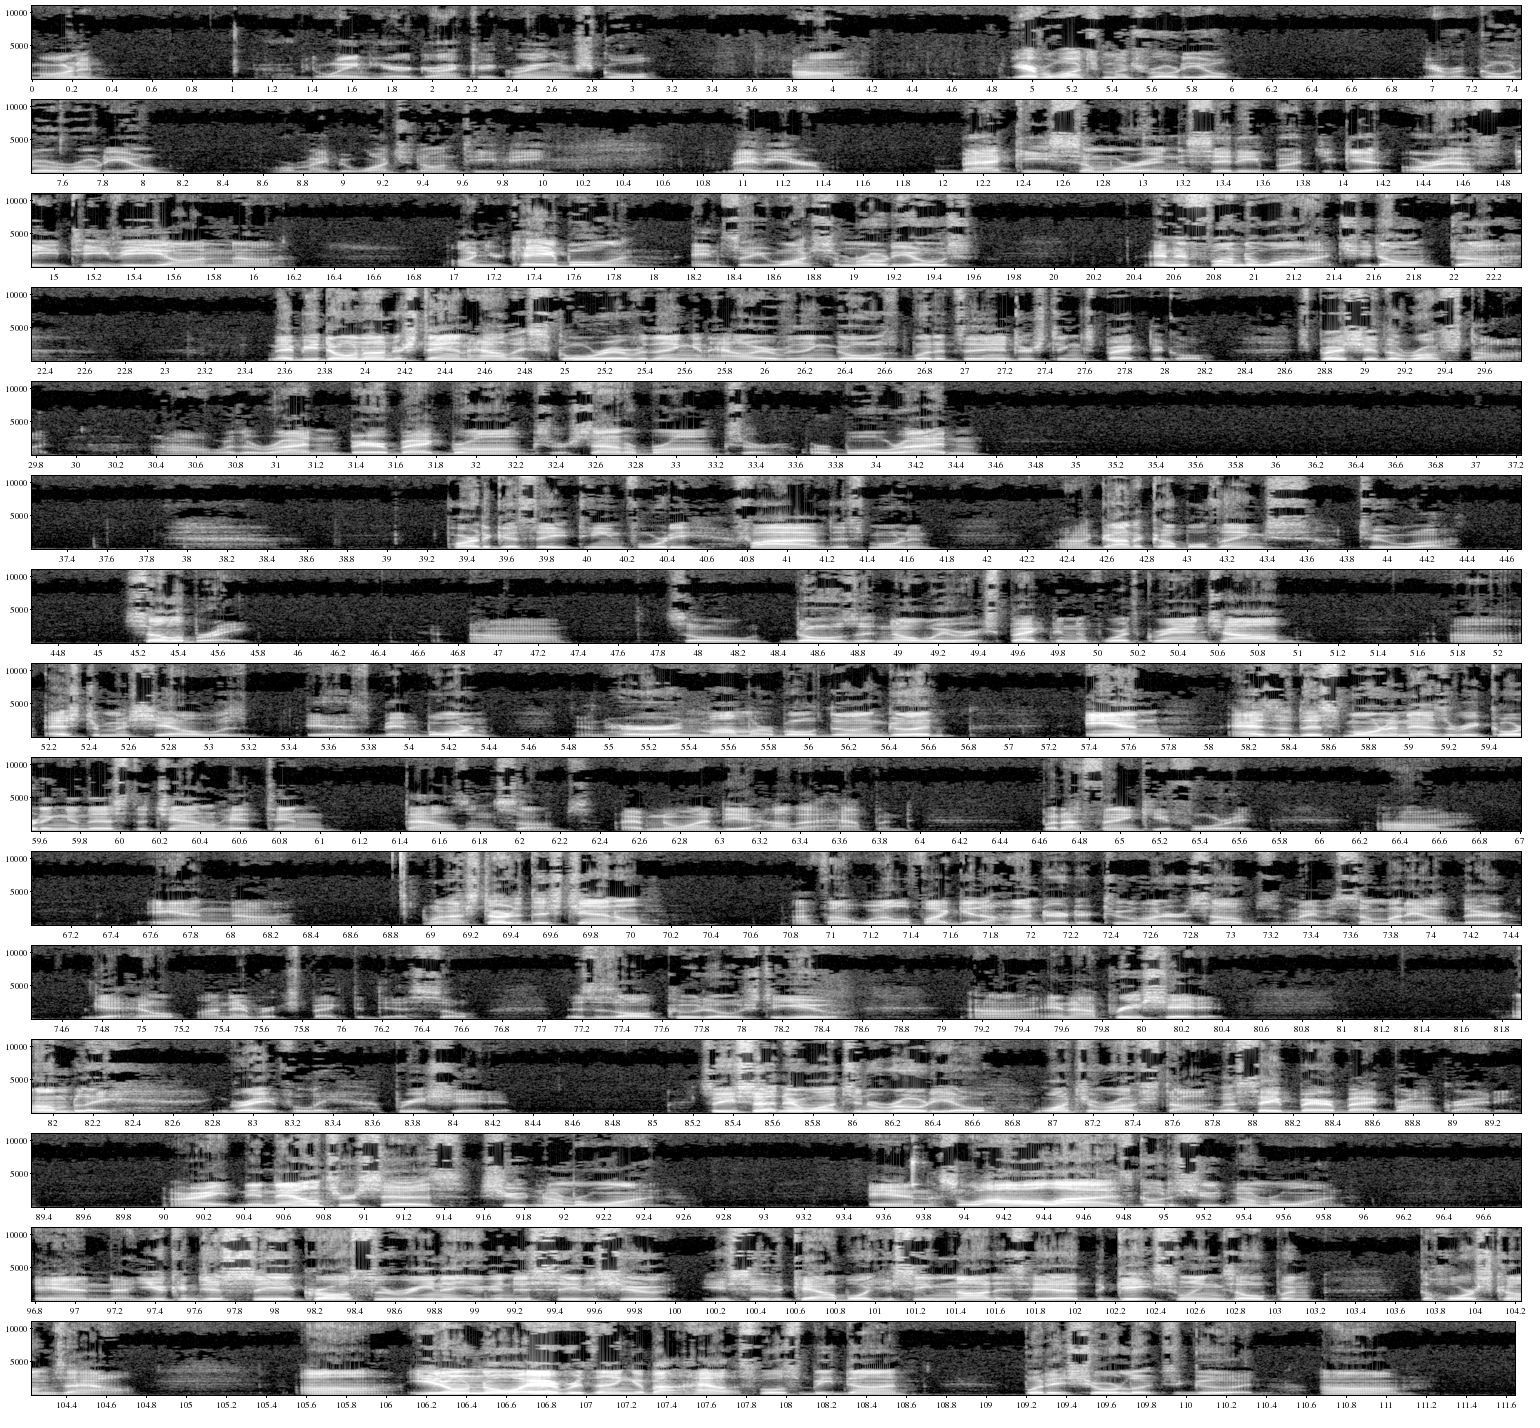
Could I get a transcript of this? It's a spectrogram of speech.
Good morning. Uh, Dwayne here, Dry Creek Wrangler School. Um, you ever watch much rodeo? You ever go to a rodeo? Or maybe watch it on TV? Maybe you're back east somewhere in the city, but you get RFD TV on uh, on your cable, and, and so you watch some rodeos, and it's fun to watch. You don't, uh, maybe you don't understand how they score everything and how everything goes, but it's an interesting spectacle, especially the rough stock, uh, whether riding bareback broncs or saddle broncs or, or bull riding. Partagas 1845 this morning. Uh, got a couple things to uh, celebrate. Uh, so those that know we were expecting the fourth grandchild, uh, Esther Michelle was has been born, and her and Mama are both doing good. And as of this morning, as a recording of this, the channel hit 10,000 subs. I have no idea how that happened, but I thank you for it. Um, and uh, when I started this channel, I thought, well, if I get 100 or 200 subs, maybe somebody out there get help. I never expected this. So this is all kudos to you. Uh, and I appreciate it. Humbly, gratefully appreciate it. So you're sitting there watching a rodeo, watching rough stock. Let's say bareback bronc riding. All right. The announcer says chute number one. And so all eyes go to chute number one. And uh, you can just see across the arena. You can just see the chute. You see the cowboy. You see him nod his head. The gate swings open. The horse comes out. Uh, you don't know everything about how it's supposed to be done, but it sure looks good. Um,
